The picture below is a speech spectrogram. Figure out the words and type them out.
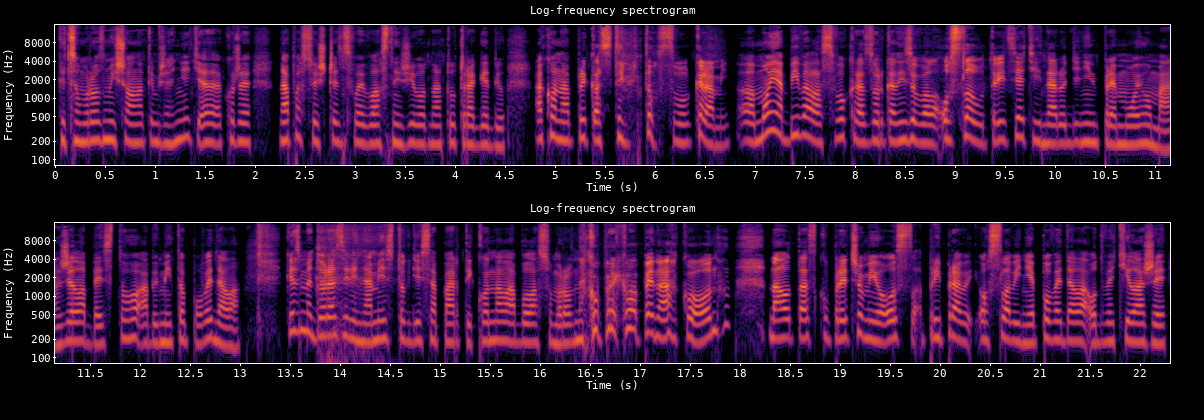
keď som rozmýšľal nad tým, že hneď e, akože napasuješ ten svoj vlastný život na tú tragédiu. Ako napríklad s týmito svokrami. E, Moja bývalá svokra zorganizovala oslavu 30 narodenín pre môjho manžela bez toho, aby mi to povedala. Keď sme dorazili na miesto, kde sa party konala, bola som rovnako prekvapená ako on. Na otázku, prečo mi o osla- príprave oslavy nepovedala, odvetila, že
